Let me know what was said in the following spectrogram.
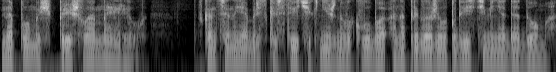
На помощь пришла Мэрил. В конце ноябрьской встречи книжного клуба она предложила подвести меня до дома.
